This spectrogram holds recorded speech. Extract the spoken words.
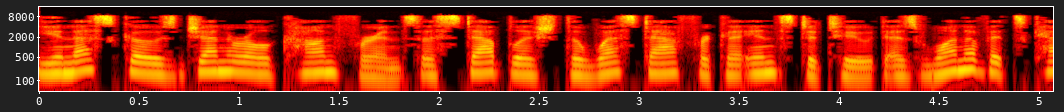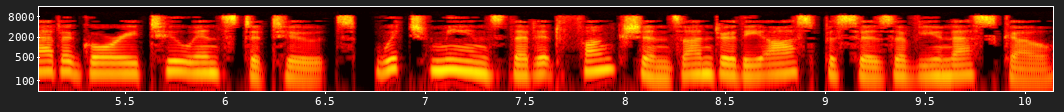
UNESCO's General Conference established the West Africa Institute as one of its Category 2 institutes, which means that it functions under the auspices of UNESCO.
